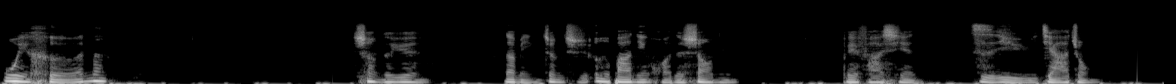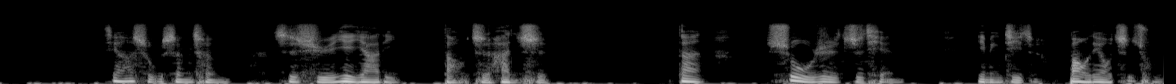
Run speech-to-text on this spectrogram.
为何呢？上个月，那名正值二八年华的少女被发现自缢于家中，家属声称。是学业压力导致憾事，但数日之前，一名记者爆料指出，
